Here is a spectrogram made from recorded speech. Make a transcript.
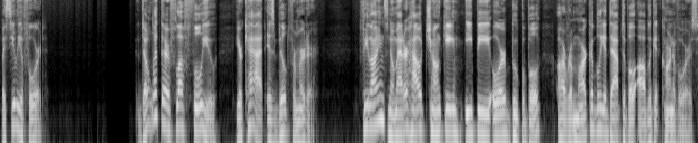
By Celia Ford. Don't let their fluff fool you. Your cat is built for murder. Felines, no matter how chunky, eepy, or boopable, are remarkably adaptable obligate carnivores,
